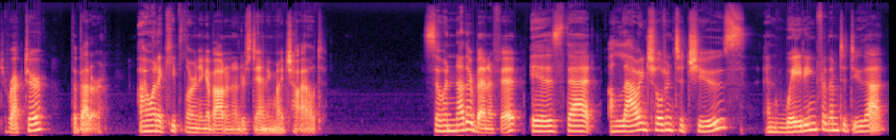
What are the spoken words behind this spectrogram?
director, the better. I want to keep learning about and understanding my child. So, another benefit is that allowing children to choose and waiting for them to do that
